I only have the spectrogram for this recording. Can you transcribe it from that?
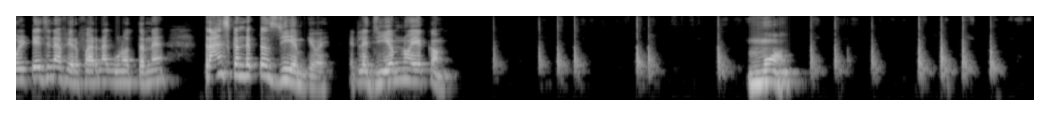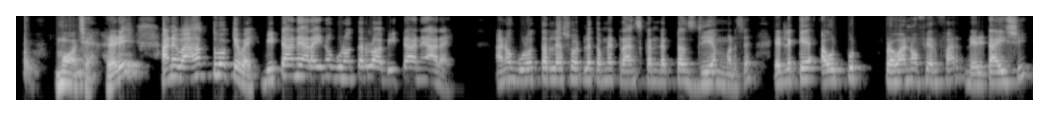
વોલ્ટેજના ફેરફારના ગુણોત્તરને ટ્રાન્સકન્ડક્ટન્સ જીએમ કહેવાય. એટલે જીએમનો એકમ મો. મો છે. રેડી આને વાહકત્વ કહેવાય. બીટા અને આરઆઈ નો ગુણોત્તર લો. આ બીટા અને આરઆઈ આનો ગુણોત્તર લેશો એટલે તમને ટ્રાન્સકન્ડક્ટન્સ જીએમ મળશે. એટલે કે આઉટપુટ પ્રવાહનો ફેરફાર ડેલ્ટા આઈસી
